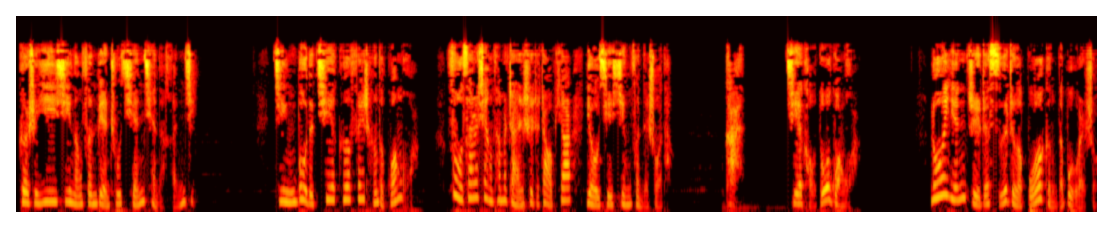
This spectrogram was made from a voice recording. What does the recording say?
可是依稀能分辨出浅浅的痕迹。颈部的切割非常的光滑。傅三儿向他们展示着照片，有些兴奋的说道：“看，切口多光滑。”罗隐指着死者脖颈的部位说：“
